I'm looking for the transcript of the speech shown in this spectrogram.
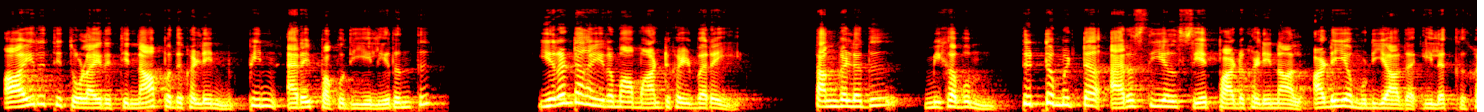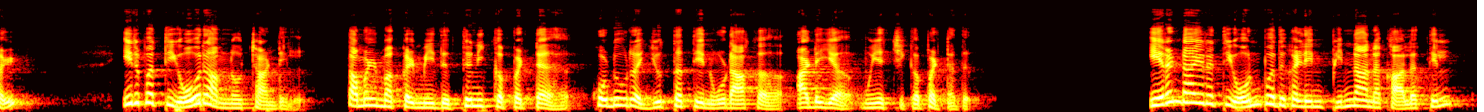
ஆயிரத்தி தொள்ளாயிரத்தி நாற்பதுகளின் பின் அரைப்பகுதியில் இருந்து இரண்டாயிரமாம் ஆண்டுகள் வரை தங்களது மிகவும் திட்டமிட்ட அரசியல் செயற்பாடுகளினால் அடைய முடியாத இலக்குகள் இருபத்தி ஓராம் நூற்றாண்டில் தமிழ் மக்கள் மீது திணிக்கப்பட்ட கொடூர யுத்தத்தினூடாக அடைய முயற்சிக்கப்பட்டது. இரண்டாயிரத்தி ஒன்பதுகளின் பின்னான காலத்தில்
